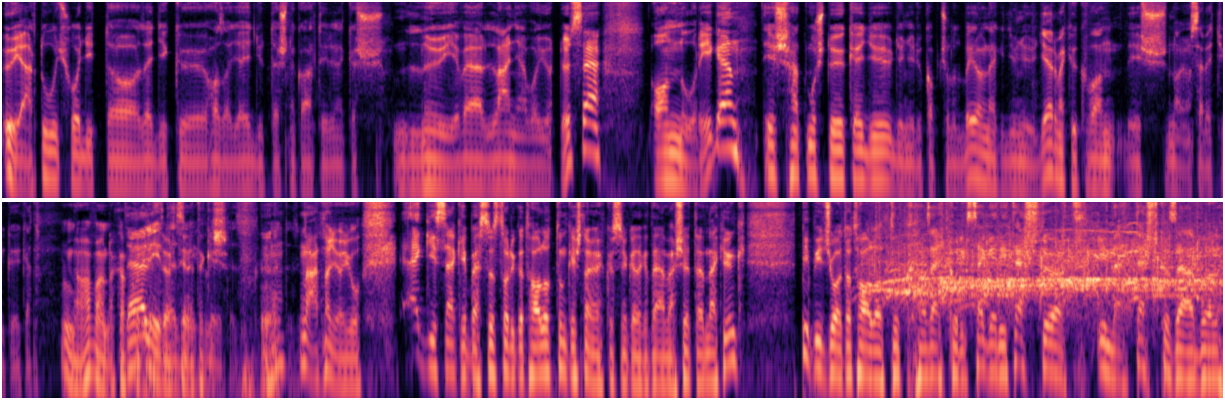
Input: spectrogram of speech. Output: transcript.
Ő járt úgy, hogy itt az egyik ö, hazagya együttesnek átérénekes nőjével, lányával jött össze, annó régen, és hát most ők egy gyönyörű kapcsolatban élnek, gyönyörű gyermekük van, és nagyon szeretjük őket. Na, vannak akkor De létezik, történetek is. létezik, létezik. Na hát nagyon jó. Egészen elképesztő sztorikat hallottunk, és nagyon köszönjük ezeket elmesélted nekünk. Pipi Zsoltot hallottuk, az egykori szegedi testőrt, innen testközelből.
